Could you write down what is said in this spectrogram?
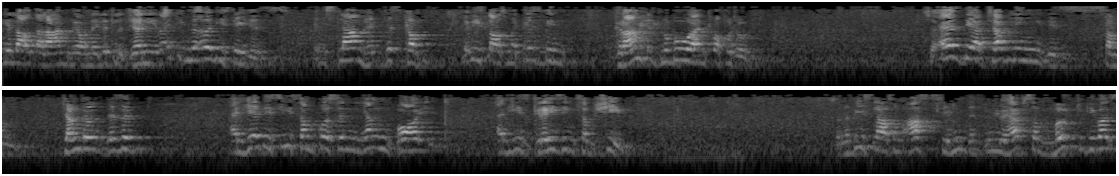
were on a little journey right in the early stages. When Islam had just come. Nabi Sallallahu had just been granted nubuwa and prophethood. So as they are traveling, there's some jungle, desert, and here they see some person, young boy, and he's grazing some sheep. So Nabi Sallallahu asks him that do you have some milk to give us?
